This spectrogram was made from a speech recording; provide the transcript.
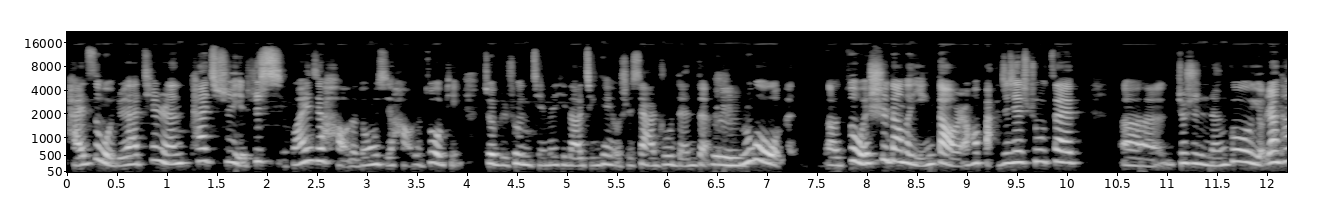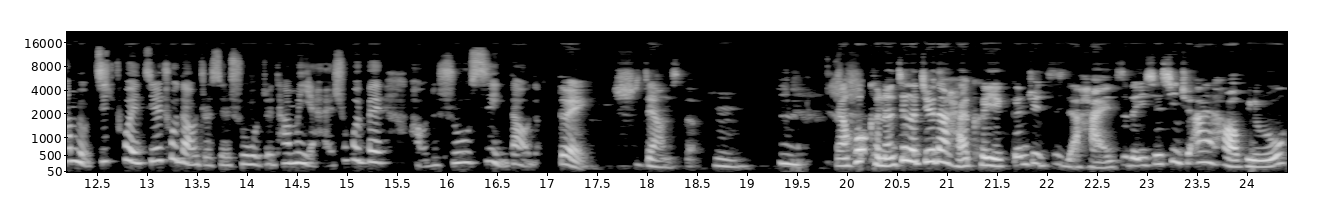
孩子，我觉得他天然他其实也是喜欢一些好的东西、好的作品。就比如说你前面提到《今天有时下猪》等等。嗯。如果我们呃作为适当的引导，然后把这些书在。呃，就是能够有让他们有机会接触到这些书，我觉得他们也还是会被好的书吸引到的。对，是这样子的。嗯嗯。然后可能这个阶段还可以根据自己的孩子的一些兴趣爱好，比如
